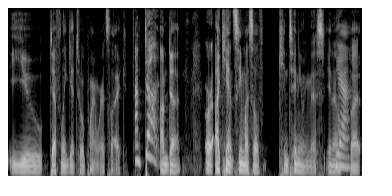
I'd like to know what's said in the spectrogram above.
you definitely get to a point where it's like, I'm done. I'm done. Or I can't see myself continuing this, you know? Yeah. But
